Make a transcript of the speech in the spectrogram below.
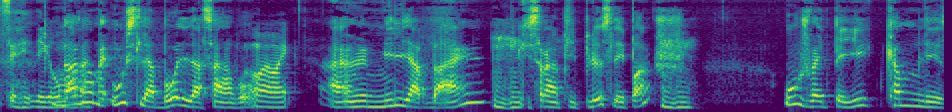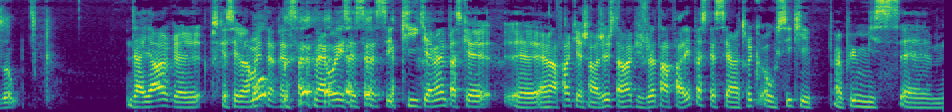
C'est des gros non, montants. non, mais où que la boule là, s'en va? Ouais, ouais. à un milliardaire qui se remplit plus les poches ou je vais être payé comme les autres? D'ailleurs, euh, parce que c'est vraiment Oh! intéressant. Mais oui, c'est ça, c'est qui qui amène parce que euh, un enfant qui a changé justement, puis je voulais t'en parler parce que c'est un truc aussi qui est un peu mis- euh,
